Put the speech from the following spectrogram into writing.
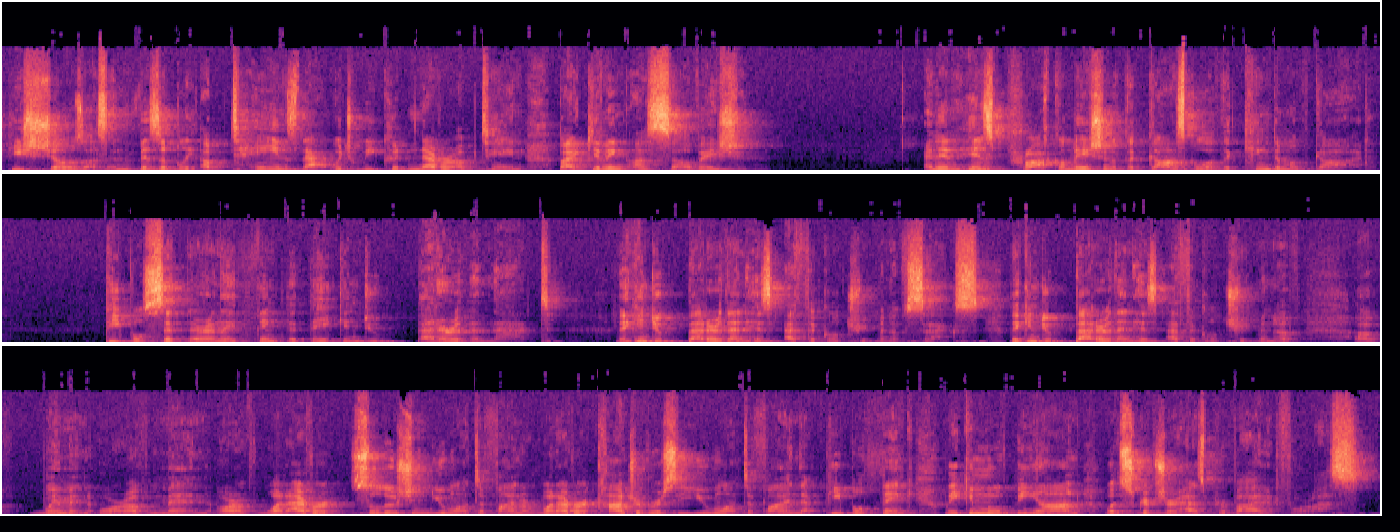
He shows us and visibly obtains that which we could never obtain by giving us salvation. And in His proclamation of the gospel of the kingdom of God, people sit there and they think that they can do better than that. They can do better than his ethical treatment of sex. They can do better than his ethical treatment of, of women or of men or of whatever solution you want to find or whatever controversy you want to find. That people think we can move beyond what Scripture has provided for us.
